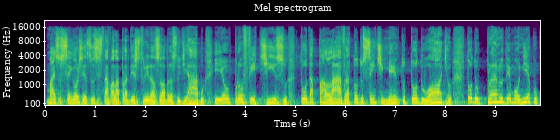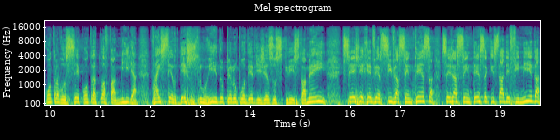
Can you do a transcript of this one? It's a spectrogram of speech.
mas o Senhor Jesus estava lá para destruir as obras do diabo, e eu profetizo toda palavra, todo sentimento, todo ódio, todo plano demoníaco contra você, contra a tua família, vai ser destruído pelo poder de Jesus Cristo, amém? Seja irreversível a sentença, seja a sentença que está definida,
